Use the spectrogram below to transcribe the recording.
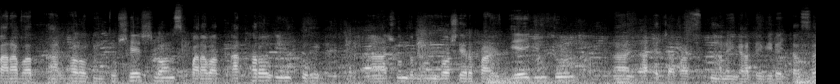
পারাবাদ আঠারো কিন্তু শেষ লঞ্চ পারাবাদ আঠারো কিন্তু সুন্দরবন বসের পাশ দিয়েই কিন্তু ঘাটে চাপা মানে ঘাটে বিরাইতেছে।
